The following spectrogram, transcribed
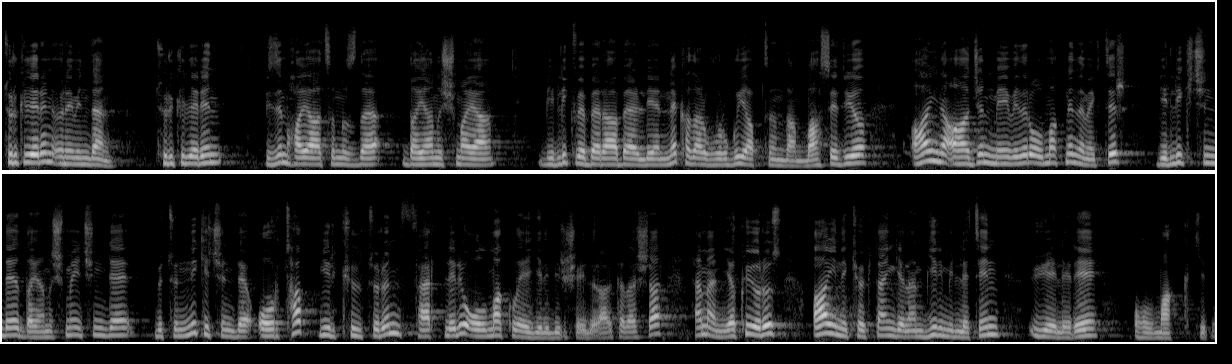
Türkülerin öneminden, türkülerin bizim hayatımızda dayanışmaya, birlik ve beraberliğe ne kadar vurgu yaptığından bahsediyor. Aynı ağacın meyveleri olmak ne demektir? Birlik içinde, dayanışma içinde, bütünlük içinde ortak bir kültürün fertleri olmakla ilgili bir şeydir arkadaşlar. Hemen yakıyoruz. Aynı kökten gelen bir milletin üyeleri olmak gibi.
